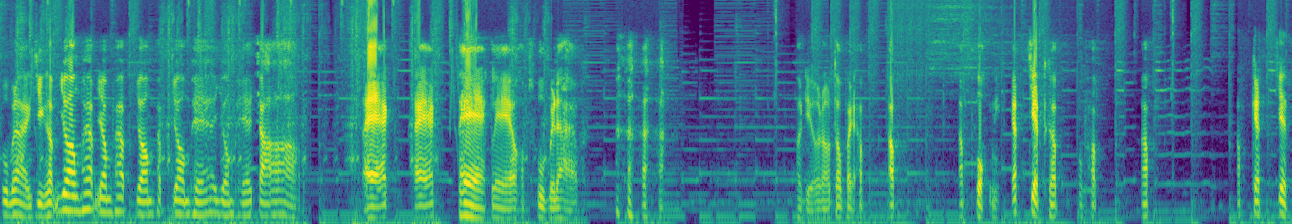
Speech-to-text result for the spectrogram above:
สู้ไม่ได้จริงครับยอมแพ้ยอมแพ้ยอมแพ้ยอมแพ้ยอมแพ้จ้าแตกแตกแตกแล้วครับสู้ไม่ได้ครับเดี๋ยวเราต้องไปอัพอัพอัพพวกนี่แกเจ็ดครับอัพอัพอัพแกเจ็ด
